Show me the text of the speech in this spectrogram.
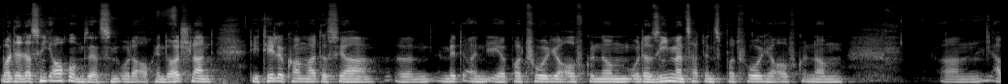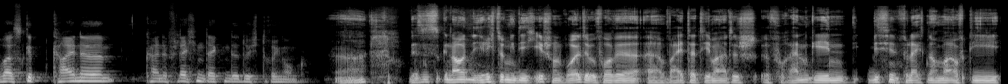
wollte das nicht auch umsetzen oder auch in Deutschland. Die Telekom hat es ja ähm, mit in ihr Portfolio aufgenommen oder Siemens hat ins Portfolio aufgenommen. Ähm, aber es gibt keine, keine flächendeckende Durchdringung. Das ist genau die Richtung, in die ich eh schon wollte, bevor wir äh, weiter thematisch äh, vorangehen. Ein bisschen vielleicht nochmal auf die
